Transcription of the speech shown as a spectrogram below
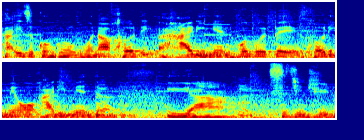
它一直滚滚滚到河里、呃、海里面，会不会被河里面或海里面的鱼啊、嗯吃进去呢？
